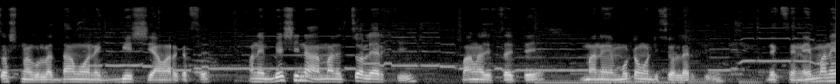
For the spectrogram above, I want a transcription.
চশমাগুলোর দাম অনেক বেশি আমার কাছে। মানে বেশি না মানে চলে আর কি। বাংলাদেশ চাইতে মানে মোটামুটি চলে আর কি। দেখছেন মানে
